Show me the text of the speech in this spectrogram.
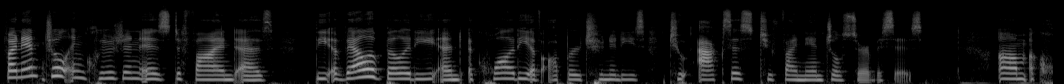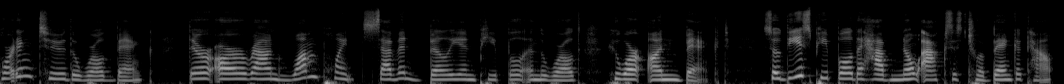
Financial inclusion is defined as the availability and equality of opportunities to access to financial services. Um, according to the World Bank, there are around 1.7 billion people in the world who are unbanked. So these people they have no access to a bank account,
